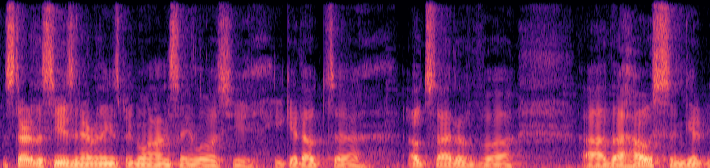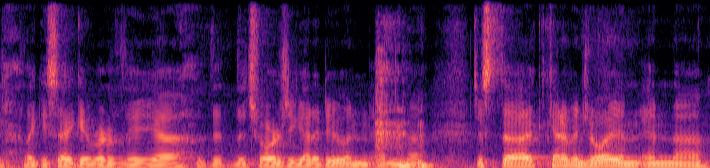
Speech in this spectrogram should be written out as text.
the start of the season, everything that's been going on in St. Louis, you you get out outside of uh, uh, the house and get, like you say, get rid of the uh, the, the, chores you got to do and and uh, just uh, kind of enjoy and and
